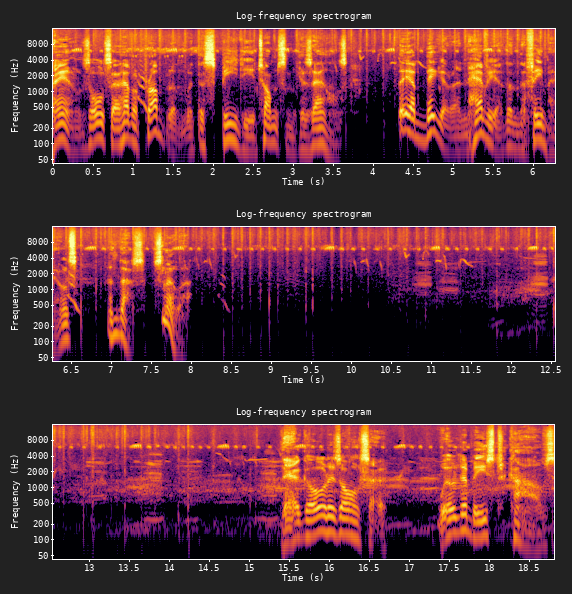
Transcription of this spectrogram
Males also have a problem with the speedy Thomson gazelles. They are bigger and heavier than the females, and thus slower. Their goal is also wildebeest calves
